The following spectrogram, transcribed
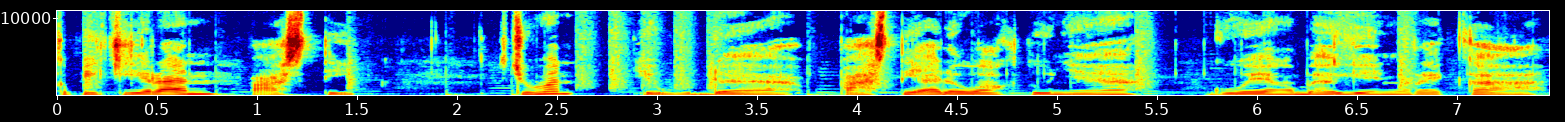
Kepikiran pasti. Cuman ya udah pasti ada waktunya gue yang ngebahagiain mereka.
